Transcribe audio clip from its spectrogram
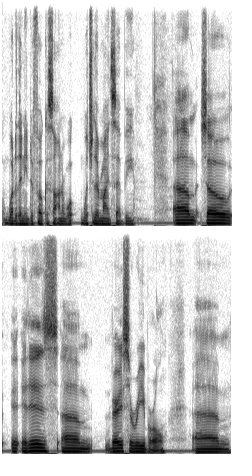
what do they need to focus on, or what what should their mindset be? Um, so it, it is um, very cerebral. Um,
